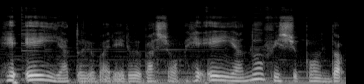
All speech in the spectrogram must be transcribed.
ヘエイヤと呼ばれる場所ヘエイヤのフィッシュポンド。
